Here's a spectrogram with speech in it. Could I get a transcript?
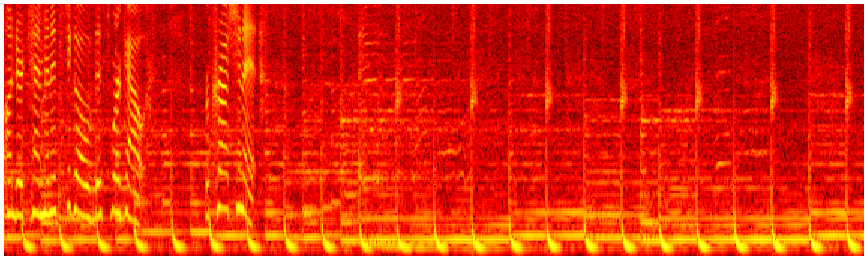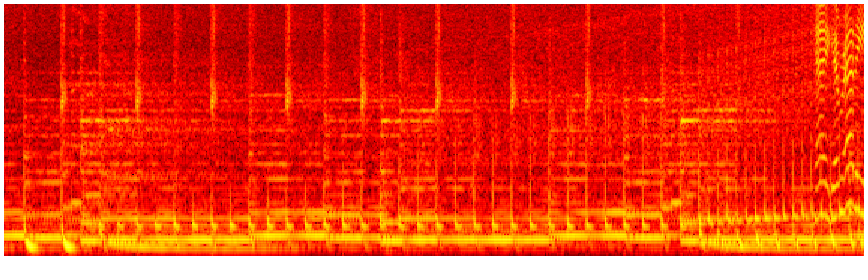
Under 10 minutes to go of this workout. We're crushing it. Okay, get ready.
